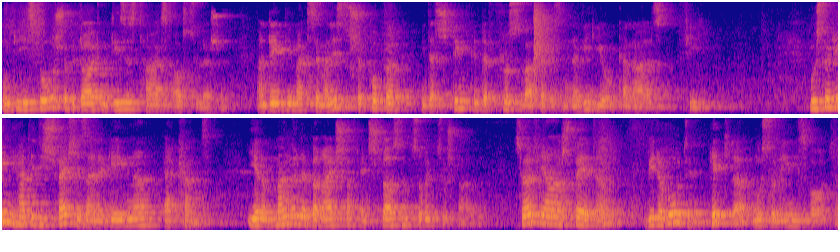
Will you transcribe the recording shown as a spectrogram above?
um die historische Bedeutung dieses Tages auszulöschen, an dem die maximalistische Puppe in das stinkende Flusswasser des Naviglio-Kanals fiel. Mussolini hatte die Schwäche seiner Gegner erkannt ihre mangelnde Bereitschaft entschlossen zurückzuschlagen. Zwölf Jahre später wiederholte Hitler Mussolinis Worte.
